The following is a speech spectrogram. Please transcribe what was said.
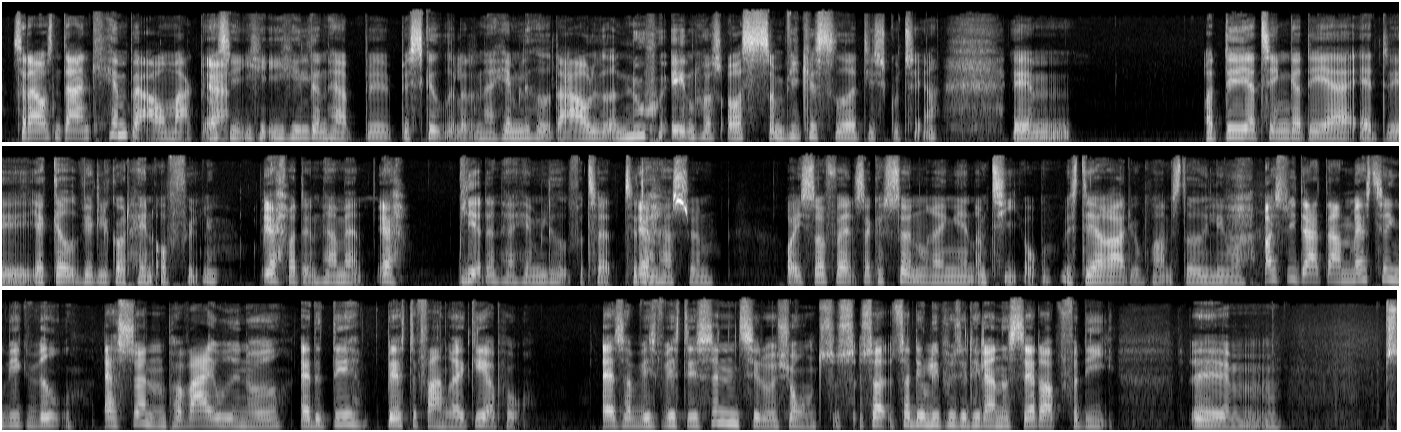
Så der er, jo sådan, der er en kæmpe afmagt ja. også i, i hele den her be- besked, eller den her hemmelighed, der er afleveret nu ind hos os, som vi kan sidde og diskutere. Øhm, og det, jeg tænker, det er, at øh, jeg gad virkelig godt have en opfølgning Ja. fra den her mand. Ja. Bliver den her hemmelighed fortalt til Ja. den her søn? Og i så fald, så kan sønnen ringe ind om 10 år, hvis det her radioprogram stadig lever. Også fordi der, der er en masse ting, vi ikke ved. Er sønnen på vej ud i noget? Er det det, bedstefaren reagerer på? Altså, hvis, hvis det er sådan en situation, så, så, så er det jo lige pludselig et helt andet setup, fordi øhm,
